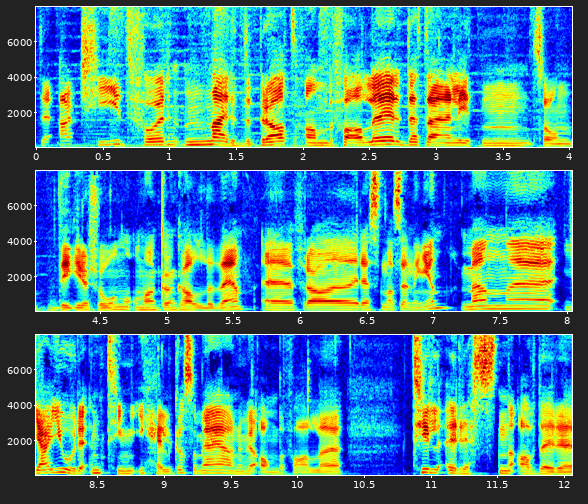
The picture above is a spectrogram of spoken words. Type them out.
Det er tid for nerdeprat anbefaler. Dette er en liten sånn digresjon, om man kan kalle det det, eh, fra resten av sendingen. Men eh, jeg gjorde en ting i helga som jeg gjerne vil anbefale til resten av dere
